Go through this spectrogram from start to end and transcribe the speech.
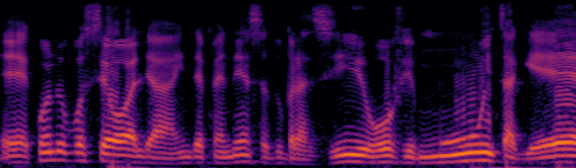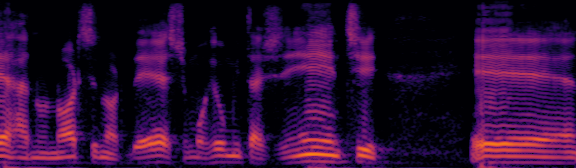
É, quando você olha a independência do Brasil, houve muita guerra no Norte e Nordeste, morreu muita gente, é,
